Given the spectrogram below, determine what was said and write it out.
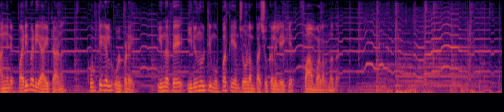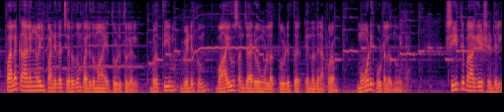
അങ്ങനെ പടിപടിയായിട്ടാണ് കുട്ടികൾ ഉൾപ്പെടെ ഇന്നത്തെ ഇരുന്നൂറ്റി മുപ്പത്തിയഞ്ചോളം പശുക്കളിലേക്ക് ഫാം വളർന്നത്. പല കാലങ്ങളിൽ പണിത ചെറുതും വലുതുമായ തൊഴുത്തുകൾ വൃത്തിയും വെടുപ്പും വായു സഞ്ചാരവുമുള്ള തൊഴുത്ത് എന്നതിനപ്പുറം മോടി കൂട്ടലൊന്നുമില്ല ഷീറ്റ് പാകിയ ഷെഡിൽ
